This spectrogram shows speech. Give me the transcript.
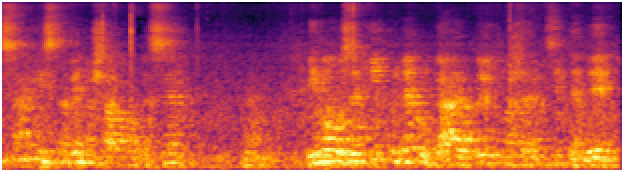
Será que isso também não estava acontecendo? Irmãos, aqui em primeiro lugar, eu creio que nós devemos entender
